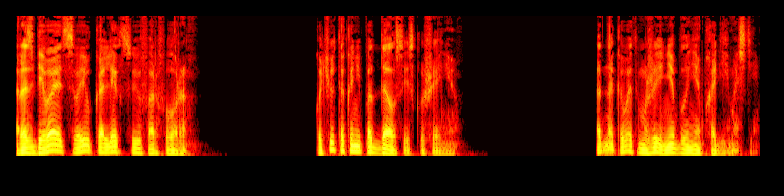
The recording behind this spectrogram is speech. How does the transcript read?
разбивает свою коллекцию фарфора. Кучу так и не поддался искушению. Однако в этом уже и не было необходимости.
